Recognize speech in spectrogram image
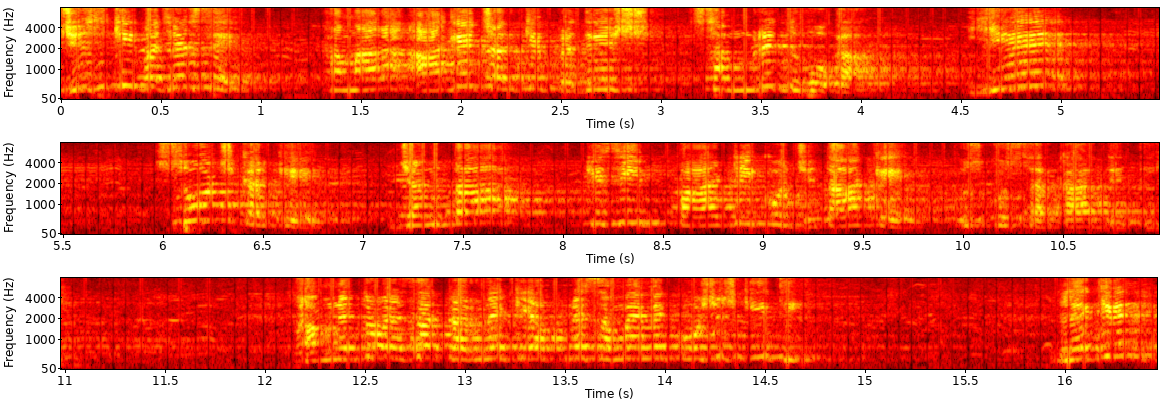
जिसकी वजह से हमारा आगे चल के प्रदेश समृद्ध होगा। ये सोच करके जनता किसी पार्टी को जिता के उसको सरकार देती है। हमने तो ऐसा करने की अपने समय में कोशिश की थी। लेकिन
